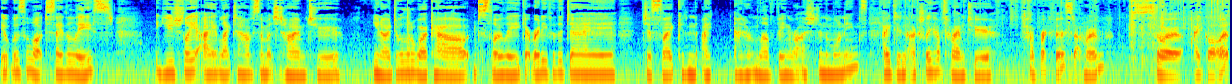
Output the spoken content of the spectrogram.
It was a lot to say the least. Usually I like to have so much time to, you know, do a little workout, slowly get ready for the day. Just like, I, I don't love being rushed in the mornings. I didn't actually have time to have breakfast at home. So I got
